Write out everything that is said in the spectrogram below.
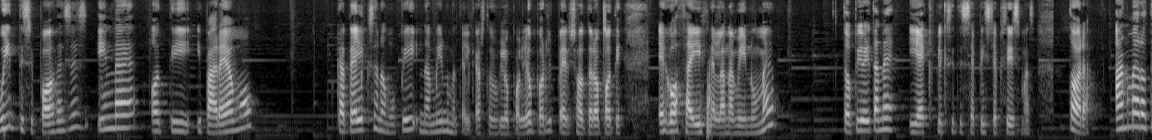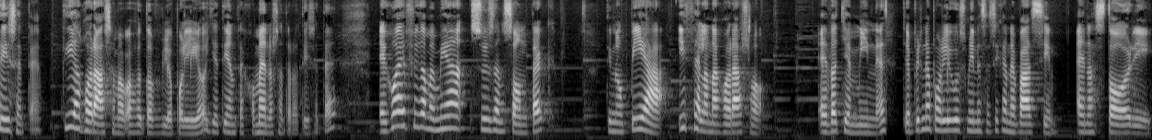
win της υπόθεσης είναι ότι η παρέα μου κατέληξε να μου πει να μείνουμε τελικά στο βιβλιοπωλείο, πολύ περισσότερο από ότι εγώ θα ήθελα να μείνουμε, το οποίο ήταν η έκπληξη της επίσκεψής μας. Τώρα, αν με ρωτήσετε τι αγοράσαμε από αυτό το βιβλιοπωλείο, γιατί ενδεχομένως να το ρωτήσετε, εγώ έφυγα με μία Susan Sontag, την οποία ήθελα να αγοράσω εδώ και μήνες και πριν από λίγους μήνες σας είχα ανεβάσει ένα story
